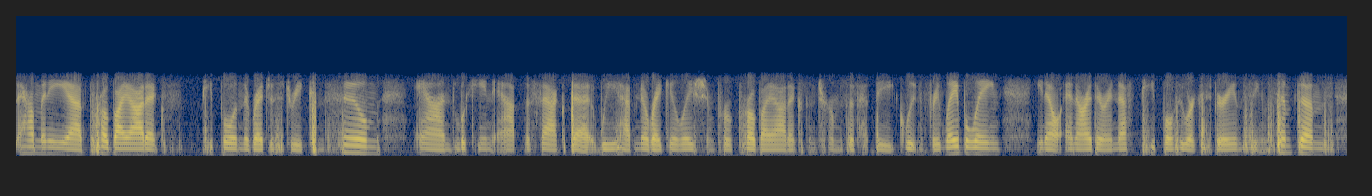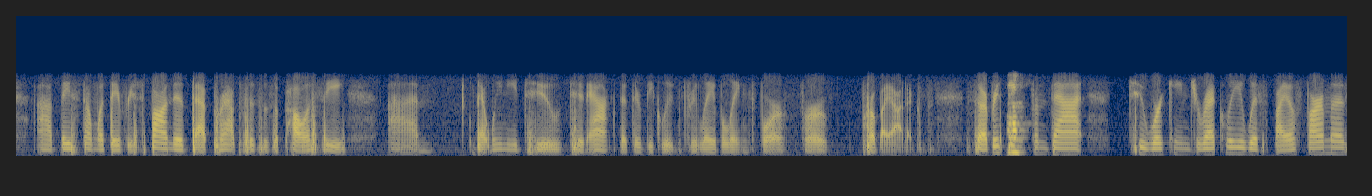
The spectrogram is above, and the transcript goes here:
how many uh, probiotics people in the registry consume and looking at the fact that we have no regulation for probiotics in terms of the gluten-free labeling, you know, and are there enough people who are experiencing symptoms uh, based on what they've responded that perhaps this is a policy um, that we need to to enact that there be gluten-free labeling for for probiotics. So everything from that to working directly with biopharmas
